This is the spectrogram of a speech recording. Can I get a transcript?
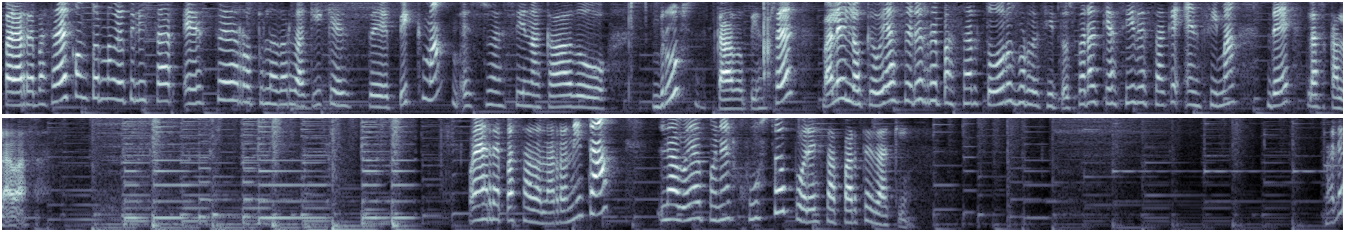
Para repasar el contorno voy a utilizar este rotulador de aquí que es de Pigma, es así en acabado brush, acabado pincel, ¿vale? lo que voy a hacer es repasar todos los bordecitos para que así destaque encima de las calabazas. Voy a repasado la ranita, la voy a poner justo por esta parte de aquí. ¿Vale?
